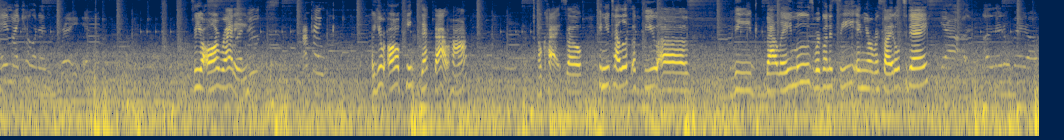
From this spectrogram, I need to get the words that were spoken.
And my coat is gray and So you're all ready. You're all pink decked out, huh? Okay, so can you tell us a few of the ballet moves we're going to see in your recital today? Yeah, a, a little bit of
